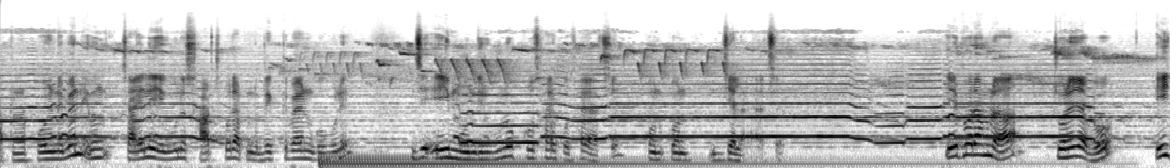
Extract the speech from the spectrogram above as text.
আপনারা পড়ে নেবেন এবং চাইলে এগুলো সার্চ করে আপনারা দেখতে পারেন গুগলে যে এই মন্দিরগুলো কোথায় কোথায় আছে, কোন কোন জেলায় আছে। এরপর আমরা চলে যাব এই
